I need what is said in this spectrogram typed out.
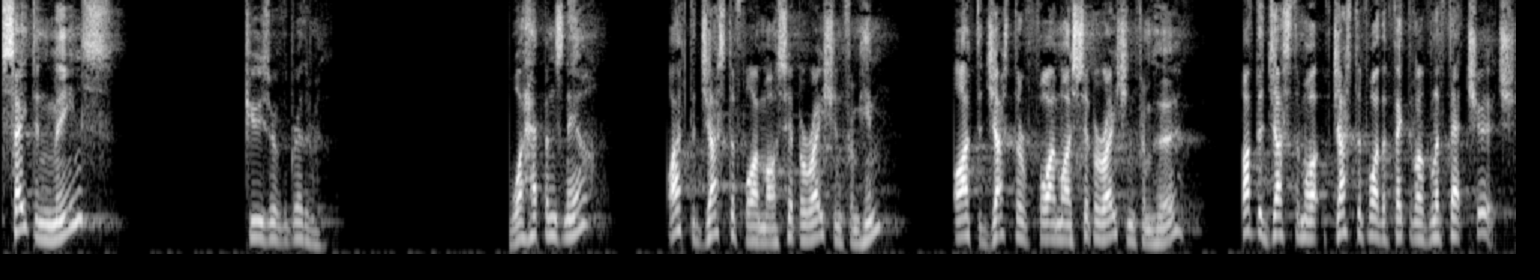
Satan means accuser of the brethren. What happens now? I have to justify my separation from him. I have to justify my separation from her. I have to justify, justify the fact that I've left that church.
